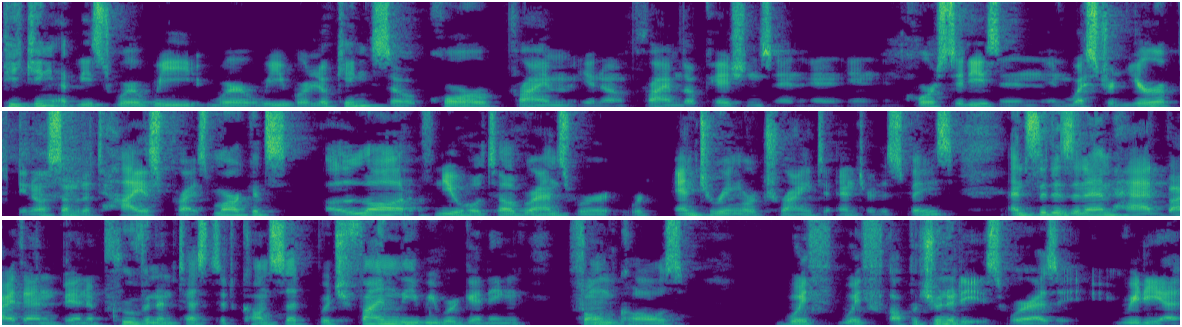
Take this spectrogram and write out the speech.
peaking, at least where we where we were looking. So core prime, you know, prime locations in, in, in core cities in, in Western Europe. You know, some of the highest priced markets. A lot of new hotel brands were were entering or trying to enter the space, and Citizen M had by then been a proven and tested concept, which finally we were getting phone calls with with opportunities. Whereas really uh, uh,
